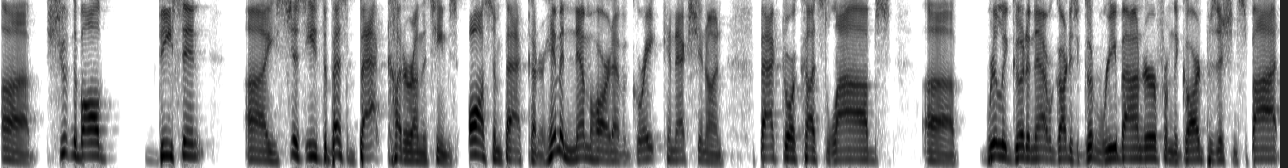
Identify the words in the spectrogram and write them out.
Uh, shooting the ball decent, uh, he's just he's the best back cutter on the team. He's awesome back cutter. Him and Nembhard have a great connection on backdoor cuts, lobs. Uh, really good in that regard. He's a good rebounder from the guard position spot.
